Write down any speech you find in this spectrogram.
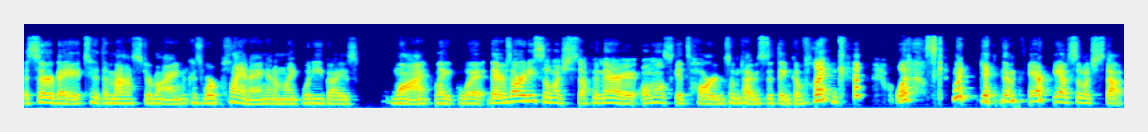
a survey to the mastermind because we're planning and I'm like, what do you guys want? Like what there's already so much stuff in there. It almost gets hard sometimes to think of like what else can we get them there? We have so much stuff.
